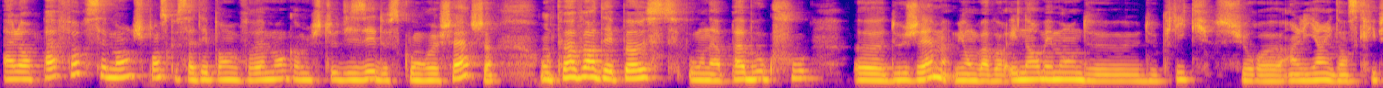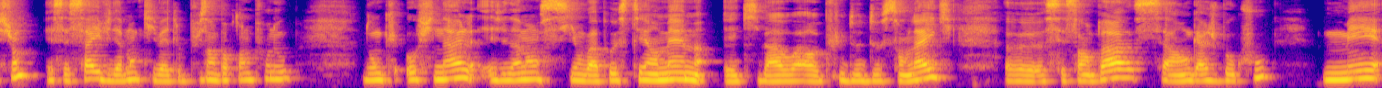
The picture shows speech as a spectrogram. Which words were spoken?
Alors pas forcément, je pense que ça dépend vraiment, comme je te disais, de ce qu'on recherche. On peut avoir des posts où on n'a pas beaucoup euh, de j'aime, mais on va avoir énormément de, clics sur euh, un lien et d'inscription, et c'est ça évidemment qui va être le plus important pour nous. Donc au final, évidemment, si on va poster un mème et qui va avoir plus de 200 likes, euh, c'est sympa, ça engage beaucoup, mais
